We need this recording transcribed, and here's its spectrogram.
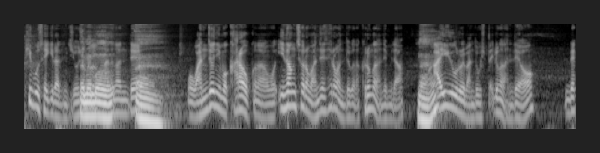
피부 색이라든지 요 그다음에 정도는 뭐, 가능한데 예. 뭐 완전히 뭐 갈아엎거나 뭐 인왕처럼 완전히 새로 만들거나 그런 건 안 됩니다. 네. 아이유를 만들고 싶다 이런 건 안 돼요. 근데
